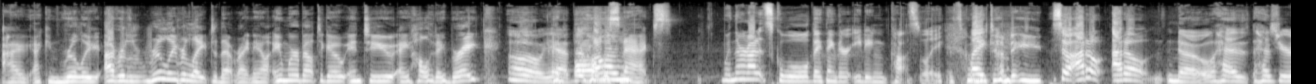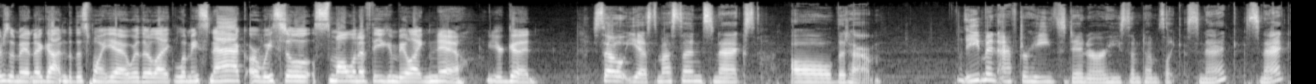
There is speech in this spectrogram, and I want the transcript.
I, I can really I really, really relate to that right now. And we're about to go into a holiday break. Oh yeah, all the snacks. When they're not at school, they think they're eating constantly. It's gonna be time to eat. So I don't I don't know. Has has yours Amanda gotten to this point yet where they're like, let me snack? Are we still small enough that you can be like, no, you're good. So yes, my son snacks all the time. Even after he eats dinner, he's sometimes like snack, snack.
